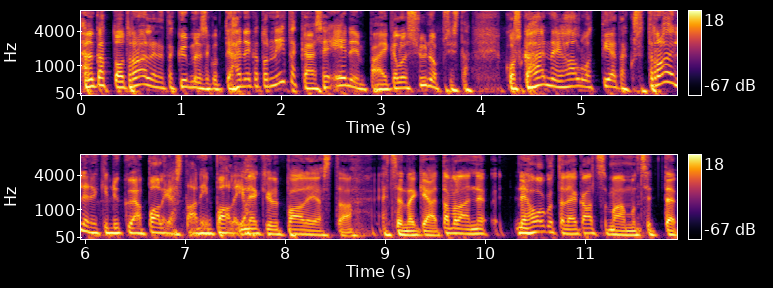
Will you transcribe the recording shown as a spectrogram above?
Hän katsoo trailerista 10 sekuntia. Hän ei katso niitäkään se enempää, eikä lue synopsista, koska hän ei halua tietää, kun se trailerikin nykyään paljastaa niin paljon. Ne kyllä paljastaa. Että sen takia tavallaan ne, ne houkuttelee katsomaan, mutta sitten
